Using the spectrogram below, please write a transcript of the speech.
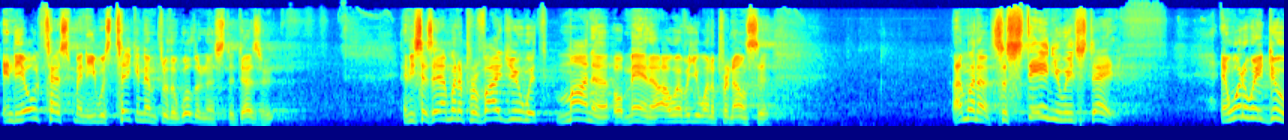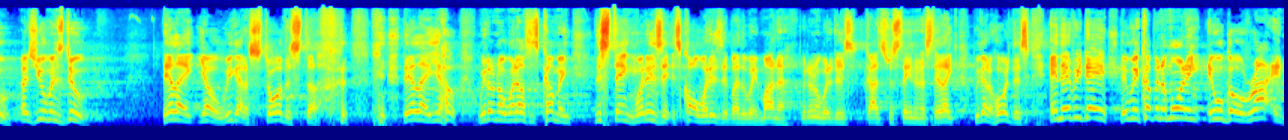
In the Old Testament, he was taking them through the wilderness, the desert. And he says, Hey, I'm going to provide you with manna or manna, however you want to pronounce it. I'm going to sustain you each day. And what do we do as humans do? They're like, yo, we got to store this stuff. They're like, yo, we don't know when else is coming. This thing, what is it? It's called what is it, by the way? manna. We don't know what it is. God's sustaining us. They're like, we got to hoard this. And every day they wake up in the morning, it will go rotten.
